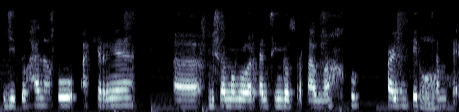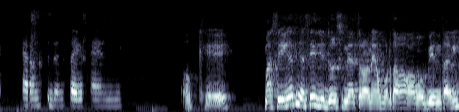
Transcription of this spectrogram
puji Tuhan aku akhirnya uh, bisa mengeluarkan single pertama aku Heartbeat oh. sampai sekarang sedang sayang-sayangnya. Oke. Okay. Masih ingat gak sih judul sinetron yang pertama kamu bintangi?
